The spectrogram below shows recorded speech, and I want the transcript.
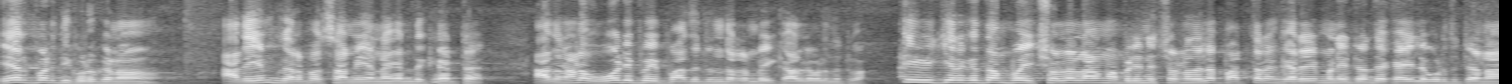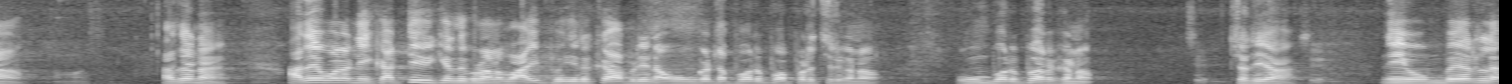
ஏற்படுத்தி கொடுக்கணும். அதையும் கருப்பசாமி என்னை வந்து கேட்டேன் அதனால் ஓடி போய் பார்த்துட்டு வந்துடுறேன் போய் காலில் விழுந்துட்டு கட்டி விற்கிறதுக்கு தான் போய் சொல்லலாம் அப்படின்னு சொன்னதில் பத்திரம் கரையம் பண்ணிட்டு வந்து கையில் கொடுத்துட்டேனா? அதானே? அதே போல் நீ கட்டி விற்கிறதுக்குள்ள வாய்ப்பு இருக்கா அப்படின்னா உங்கள்கிட்ட பொறுப்பு ஒப்படைச்சிருக்கணும். உன் பொறுப்பாக இருக்கணும். சரி. சரியா? சரி. நீ உன் பேரில்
